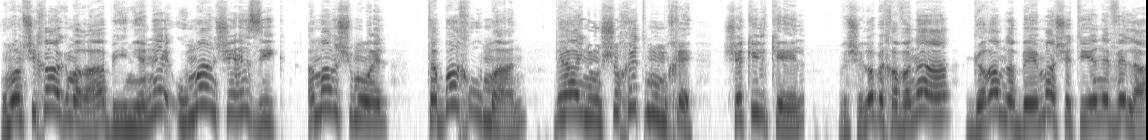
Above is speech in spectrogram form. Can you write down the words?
וממשיכה הגמרא בענייני אומן שהזיק, אמר שמואל, טבח אומן, דהיינו שוחט מומחה, שקלקל, ושלא בכוונה גרם לבהמה שתהיה נבלה,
